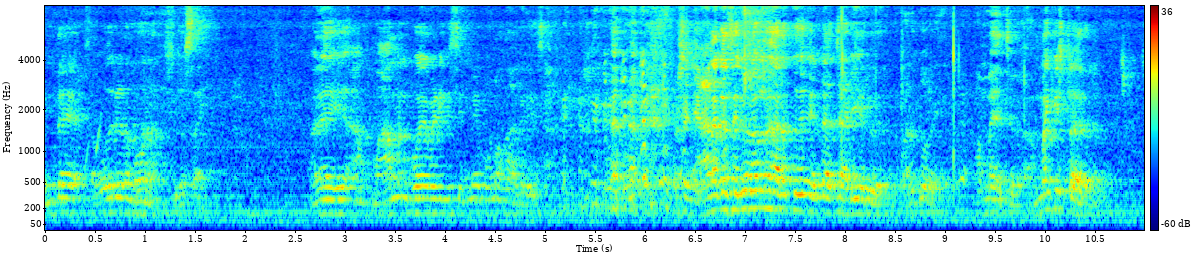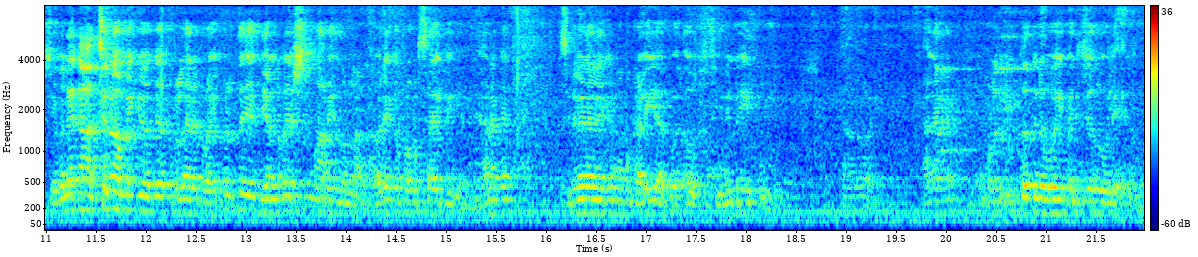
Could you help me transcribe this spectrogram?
എന്റെ സഹോദരിയുടെ മോനാണ് ശിവസായി. അവനെ മാമൻ പോയ വഴിക്ക് സിനിമയിൽ പോകണമെന്ന് ആഗ്രഹിച്ചു. പക്ഷെ ഞാനൊക്കെ സിനിമ വന്ന കാലത്ത് എന്റെ അച്ഛൻ അടി വരുമായിരുന്നു പഴുത്ത് പറയും അമ്മ അച്ഛൻ അമ്മയ്ക്ക് ഇഷ്ടമായിരുന്നു. ശിവനൊക്കെ അച്ഛനും അമ്മയ്ക്കും ഒക്കെ പിള്ളേരെ ഇപ്പോഴത്തെ ജനറേഷൻ മാറി എന്നുള്ളതാണ്. അവരെയൊക്കെ പ്രോത്സാഹിപ്പിക്കുന്നത്. ഞാനൊക്കെ സിനിമയിലേക്ക് നമ്മൾ കളിയാക്കുക ഓ സിനിമയിൽ പോയി. അങ്ങനെ നമ്മൾ യുദ്ധത്തിന് പോയി മരിച്ചതുപോലെയായിരുന്നു.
